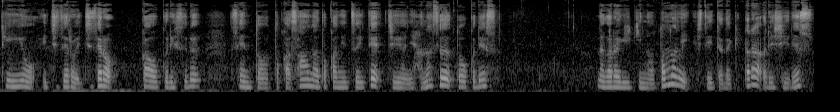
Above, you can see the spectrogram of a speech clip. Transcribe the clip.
37TO1010 がお送りする銭湯とかサウナとかについて自由に話すトークです。ながら聞きのお供にしていただけたら嬉しいです。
